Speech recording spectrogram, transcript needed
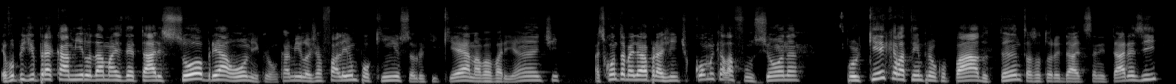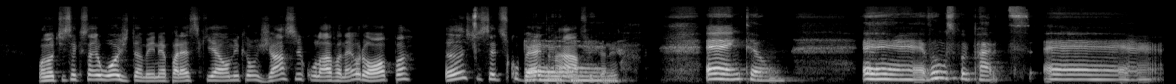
eu vou pedir para a Camila dar mais detalhes sobre a Omicron. Camila, já falei um pouquinho sobre o que é a nova variante, mas conta melhor para a gente como que ela funciona, por que, que ela tem preocupado tanto as autoridades sanitárias e Uma notícia que saiu hoje também, né? Parece que a Omicron já circulava na Europa antes de ser descoberta é... na África, né? É, então. É, vamos por partes. É,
